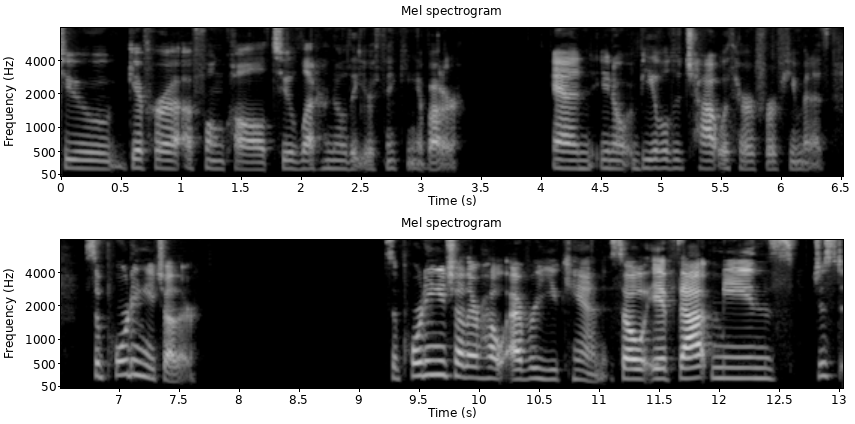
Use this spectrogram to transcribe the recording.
to give her a phone call to let her know that you're thinking about her and you know be able to chat with her for a few minutes supporting each other supporting each other however you can. So if that means just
